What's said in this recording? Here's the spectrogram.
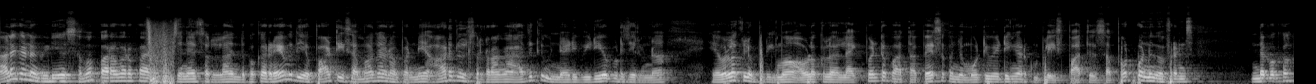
நாளைக்கான வீடியோ செம பரபரப்பாக இருந்துச்சுன்னே சொல்லலாம்? இந்த பக்கம் ரேவதியை பாட்டி சமாதானம் பண்ணி ஆறுதல் சொல்கிறாங்க அதுக்கு முன்னாடி வீடியோ பிடிச்சிருக்குன்னா எவ்வளோக்குள்ள பிடிக்குமோ அவ்வளோக்குள்ள லைக் பண்ணிட்டு பார்த்தா பேச கொஞ்சம் மோட்டிவேட்டிங்காக இருக்கும். ப்ளீஸ் பார்த்து சப்போர்ட் பண்ணுங்கள் ஃப்ரெண்ட்ஸ் இந்த பக்கம்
